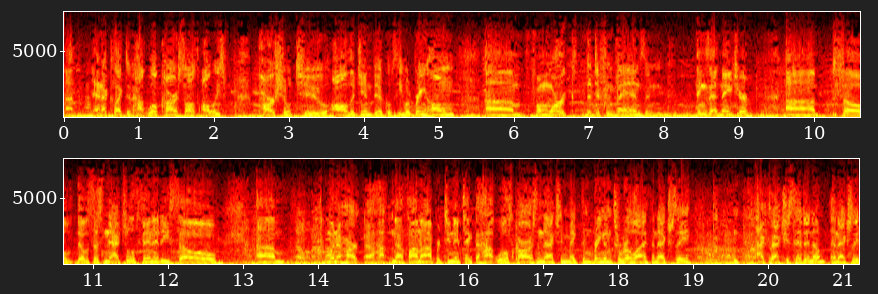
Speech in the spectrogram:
I, and I collected Hot Wheel cars, so I was always partial to all the GM vehicles he would bring home um, from work, the different vans and things that nature. Uh, so there was this natural affinity. So um, when I, heart, uh, I found an opportunity to take the Hot Wheels cars and actually make them, bring them to real life, and actually, I could actually sit in them and actually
